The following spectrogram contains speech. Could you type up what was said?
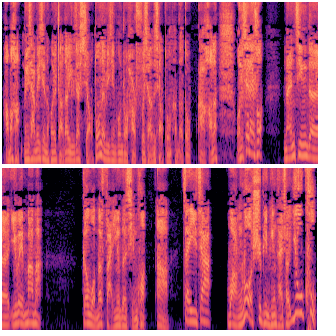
好不好？没加微信的朋友找到一个叫小东的微信公众号，拂晓的小东，旁的东啊。好了，我们先来说南京的一位妈妈跟我们反映的情况啊，在一家网络视频平台叫优酷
